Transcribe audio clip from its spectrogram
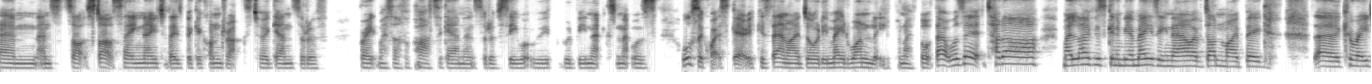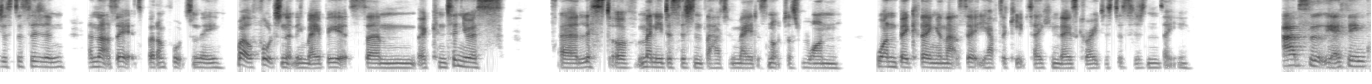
um, and start start saying no to those bigger contracts to again sort of break myself apart again and sort of see what we, would be next. And that was also quite scary because then I'd already made one leap and I thought that was it. Ta-da! My life is going to be amazing now. I've done my big, uh, courageous decision and that's it. But unfortunately, well, fortunately, maybe it's um, a continuous uh, list of many decisions that have to be made. It's not just one one big thing and that's it. You have to keep taking those courageous decisions, don't you? Absolutely. I think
